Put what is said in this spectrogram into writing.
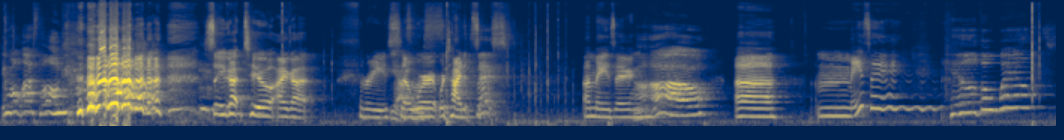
it won't last long so you got two, I got three. Yeah, so, so we're six- we're tied at six. six. Amazing. uh-oh Uh amazing. Kill the whales,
